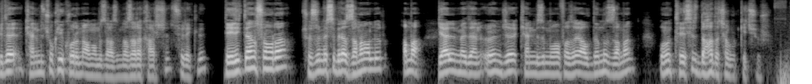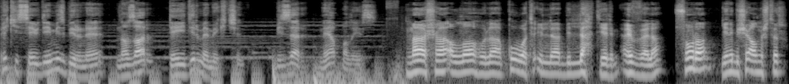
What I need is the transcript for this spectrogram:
Bir de kendimizi çok iyi koruma almamız lazım nazara karşı sürekli. Değdikten sonra çözülmesi biraz zaman alıyor ama gelmeden önce kendimizi muhafazaya aldığımız zaman onun tesiri daha da çabuk geçiyor. Peki sevdiğimiz birine nazar değdirmemek için bizler ne yapmalıyız? Ma Allahu la kuvvete illa billah diyelim evvela. Sonra yeni bir şey almıştır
